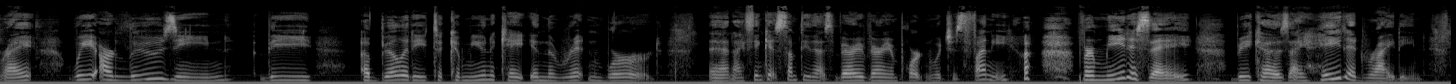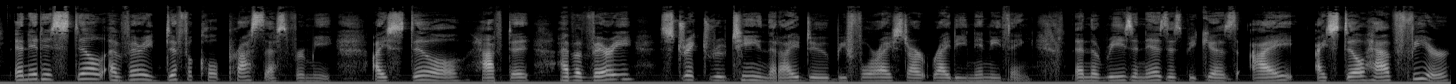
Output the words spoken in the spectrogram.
right? We are losing the ability to communicate in the written word. And I think it's something that's very, very important, which is funny for me to say because I hated writing. And it is still a very difficult process for me. I still have to have a very strict routine that I do before I start writing anything. And the reason is, is because I I still have fear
